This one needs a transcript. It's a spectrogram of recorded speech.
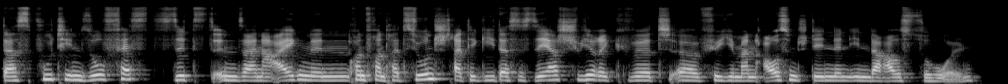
dass Putin so fest sitzt in seiner eigenen Konfrontationsstrategie, dass es sehr schwierig wird, äh, für jemanden Außenstehenden ihn da rauszuholen.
